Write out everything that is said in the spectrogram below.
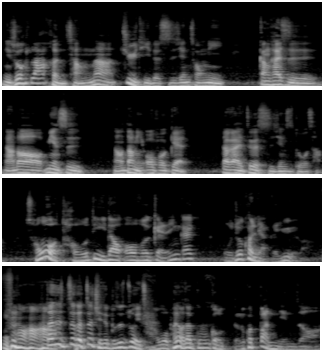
你说拉很长，那具体的时间从你刚开始拿到面试，然后到你 offer get，大概这个时间是多长？从我投递到 offer get，应该我就快两个月吧。但是这个这其实不是最长，我朋友在 Google 等了快半年，你知道吗？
